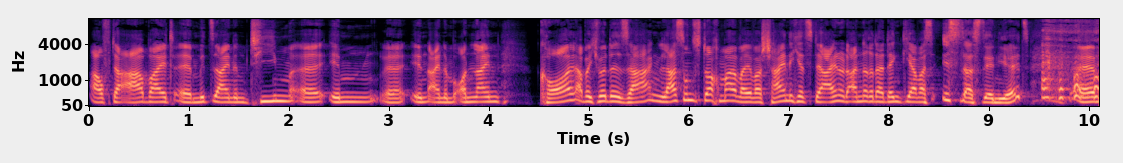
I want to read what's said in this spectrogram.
auf der Arbeit äh, mit seinem Team äh, im, äh, in einem Online- Call, aber ich würde sagen, lass uns doch mal, weil wahrscheinlich jetzt der ein oder andere da denkt, ja, was ist das denn jetzt? ähm,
